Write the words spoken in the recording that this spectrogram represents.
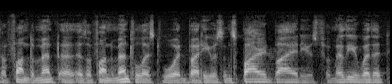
a fundament as a fundamentalist would, but he was inspired by it. He was familiar with it.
